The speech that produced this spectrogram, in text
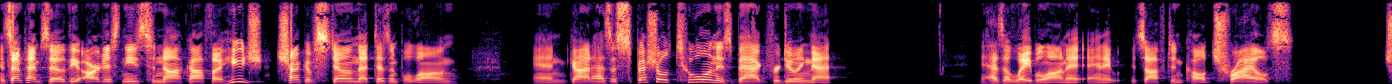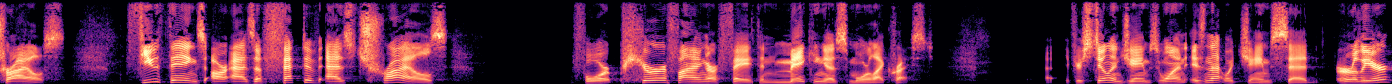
And sometimes, though, the artist needs to knock off a huge chunk of stone that doesn't belong. And God has a special tool in his bag for doing that. It has a label on it, and it, it's often called trials. Trials. Few things are as effective as trials for purifying our faith and making us more like Christ. If you're still in James 1, isn't that what James said earlier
